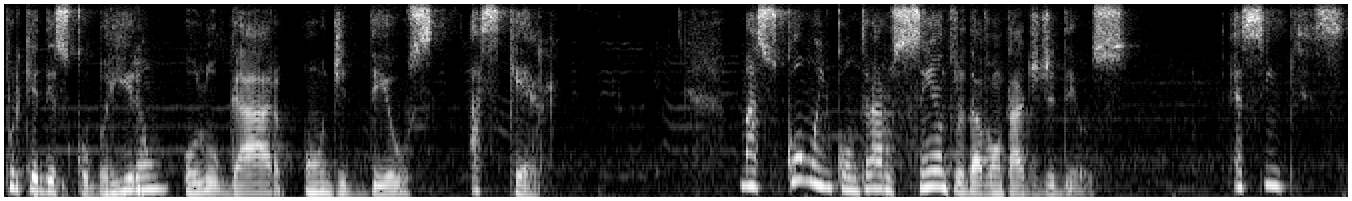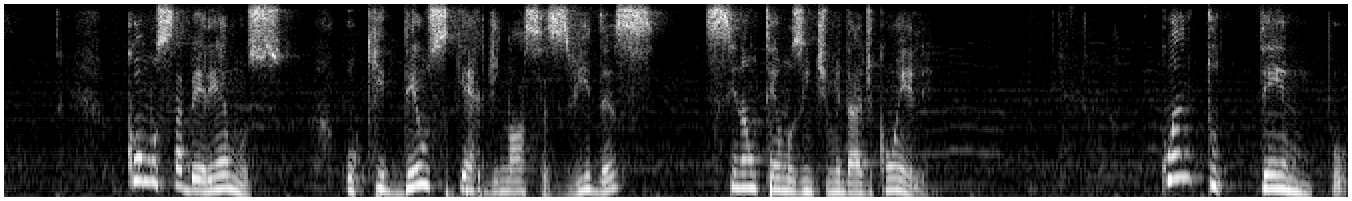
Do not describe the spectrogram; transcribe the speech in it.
Porque descobriram o lugar onde Deus as quer. Mas como encontrar o centro da vontade de Deus? É simples. Como saberemos o que Deus quer de nossas vidas se não temos intimidade com Ele? Quanto tempo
